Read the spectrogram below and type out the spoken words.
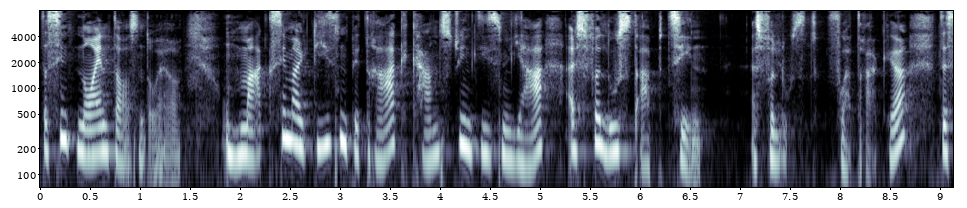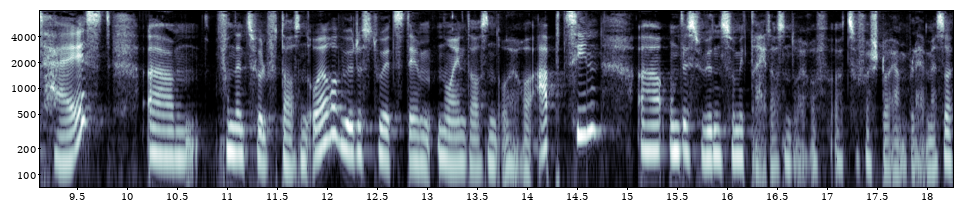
das sind 9.000 Euro. Und maximal diesen Betrag kannst du in diesem Jahr als Verlust abziehen als Verlustvortrag. Ja? Das heißt, ähm, von den 12.000 Euro würdest du jetzt dem 9.000 Euro abziehen äh, und es würden somit 3.000 Euro äh, zu versteuern bleiben. Also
